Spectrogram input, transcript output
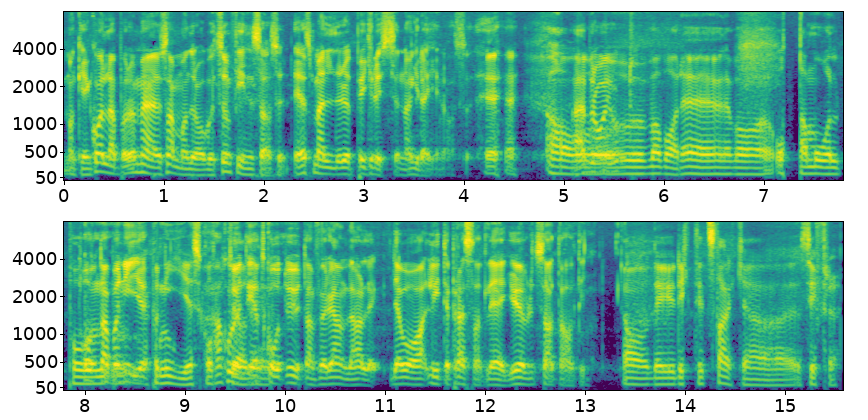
Man kan kolla på de här sammandraget som finns. Alltså. Det smäller upp i kryssen och grejer. Alltså. Ja, bra gjort. Vad var det? Det var åtta mål på, Åtta på nio. på nio skott. han sköt ett skott utanför i andra halvlek. Det var lite pressat läge. I övrigt satt allting. Ja, det är ju riktigt starka siffror.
